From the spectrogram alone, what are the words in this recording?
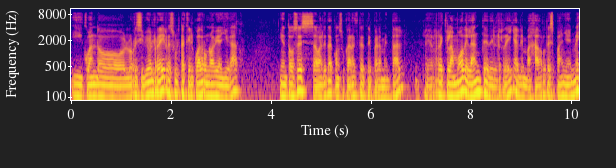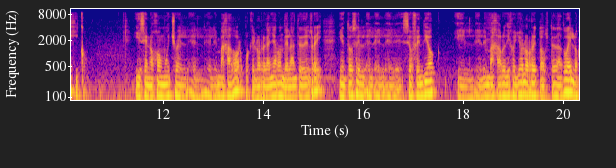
Y cuando lo recibió el rey resulta que el cuadro no había llegado y entonces Zabaleta, con su carácter temperamental, le reclamó delante del rey al embajador de España en México. Y se enojó mucho el, el, embajador porque lo regañaron delante del rey. Y entonces se ofendió y el, embajador dijo, yo lo reto a usted a duelo.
